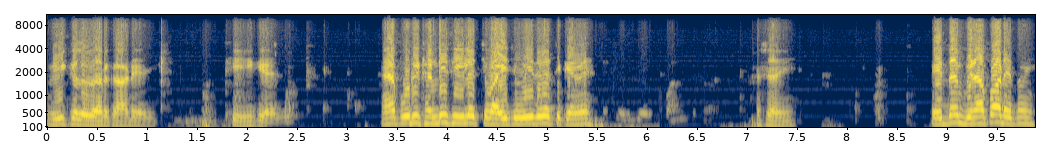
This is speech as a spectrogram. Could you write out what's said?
20 ਕਿਲੋ ਦਾ ਰਿਕਾਰਡ ਹੈ ਜੀ। ਠੀਕ ਹੈ ਜੀ। ਐ ਪੂਰੀ ਠੰਡੀ ਸੀਲ ਚਵਾਈ ਚੂਈ ਦੇ ਵਿੱਚ ਕਿਵੇਂ? ਅੱਛਾ ਜੀ। ਇਦਾਂ ਬਿਨਾ ਪਹਾੜੇ ਤੋਂ ਹੀ।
